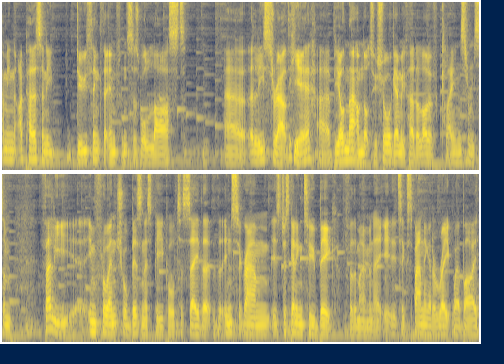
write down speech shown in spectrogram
I mean, I personally do think that influencers will last uh, at least throughout the year. Uh, beyond that, I'm not too sure. Again, we've heard a lot of claims from some fairly uh, influential business people to say that, that Instagram is just getting too big for the moment. It's expanding at a rate whereby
